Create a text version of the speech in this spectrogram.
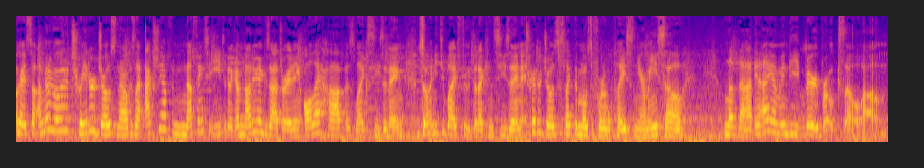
Okay, so I'm gonna go to Trader Joe's now because I actually have nothing to eat. Like, I'm not even exaggerating. All I have is like seasoning. So I need to buy food that I can season. Trader Joe's is like the most affordable place near me, so love that. And i am indeed very broke so um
